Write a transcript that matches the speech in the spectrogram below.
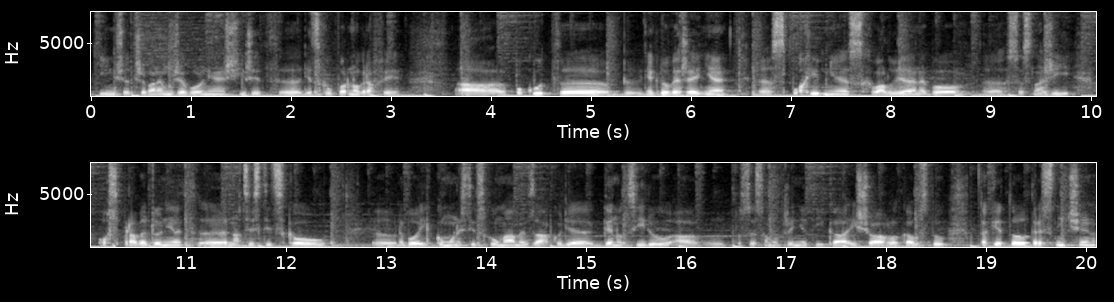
tím, že třeba nemůže volně šířit dětskou pornografii. A pokud někdo veřejně spochybně, schvaluje nebo se snaží ospravedlnit nacistickou nebo i komunistickou máme v zákoně genocidu a to se samozřejmě týká i a holokaustu, tak je to trestný čin.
